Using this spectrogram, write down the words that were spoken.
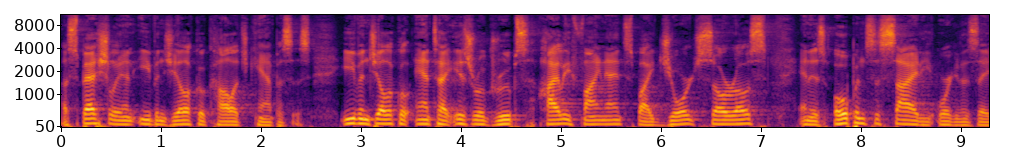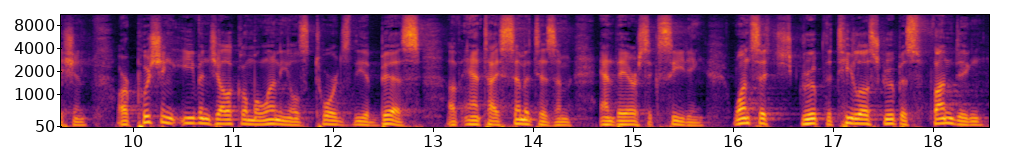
especially on evangelical college campuses. Evangelical anti Israel groups, highly financed by George Soros and his Open Society organization, are pushing evangelical millennials towards the abyss of anti Semitism, and they are succeeding. One such group, the Telos Group, is funding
